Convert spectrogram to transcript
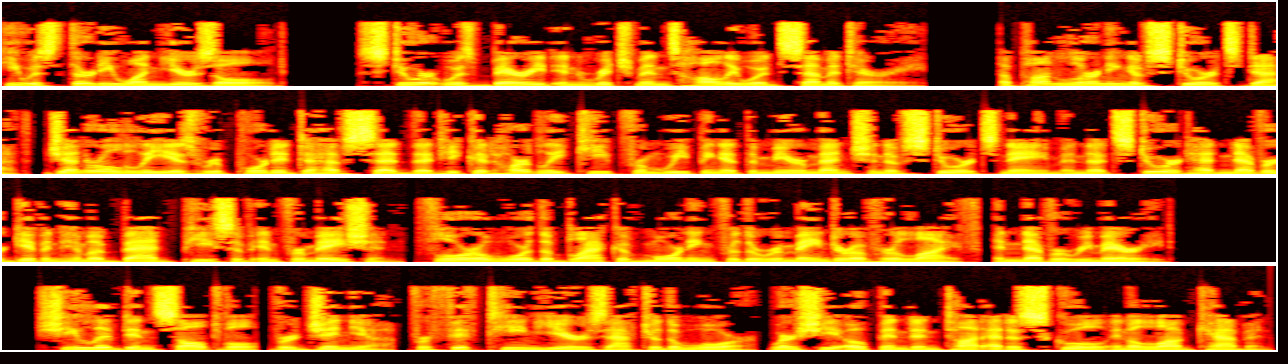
He was 31 years old. Stuart was buried in Richmond's Hollywood Cemetery. Upon learning of Stuart's death, General Lee is reported to have said that he could hardly keep from weeping at the mere mention of Stuart's name and that Stuart had never given him a bad piece of information. Flora wore the black of mourning for the remainder of her life, and never remarried. She lived in Saltville, Virginia, for 15 years after the war, where she opened and taught at a school in a log cabin.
